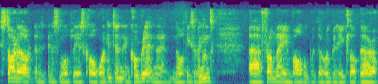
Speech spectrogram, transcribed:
Started out in a, in a, small place called Workington in Cumbria in the northeast of England. Uh, from my involvement with the rugby league club there,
